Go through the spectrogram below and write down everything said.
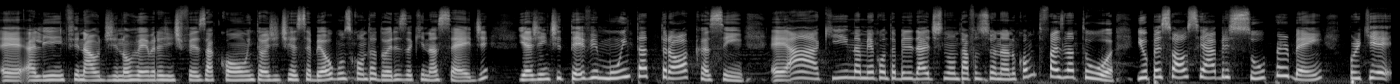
é, ali em final de novembro a gente fez a com, então a gente recebeu alguns contadores aqui na sede e a gente teve muita troca, assim. É, ah, aqui na minha contabilidade isso não tá funcionando, como tu faz na tua? E o pessoal se abre super bem, porque porque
